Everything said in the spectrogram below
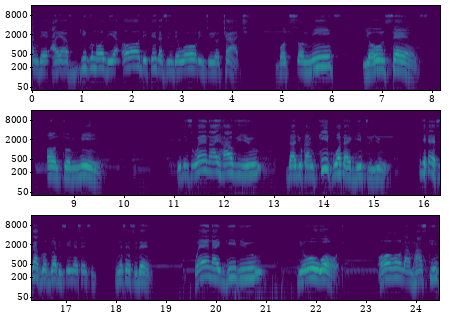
And uh, I have given all the all the things that's in the world into your charge. But submit your own self unto me. It is when I have you that you can keep what I give to you. Yes, that's what God is saying in essence, in essence to them. When I give you the whole world, all I'm asking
